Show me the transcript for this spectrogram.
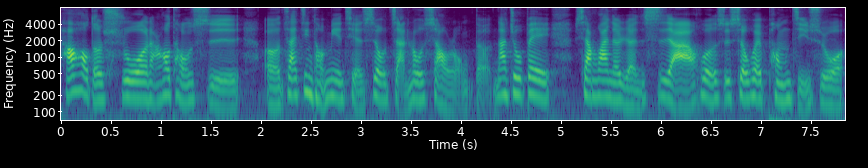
好好的说，然后同时，呃，在镜头面前是有展露笑容的，那就被相关的人士啊，或者是社会抨击说，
